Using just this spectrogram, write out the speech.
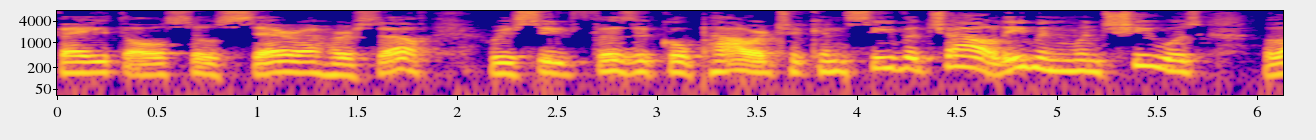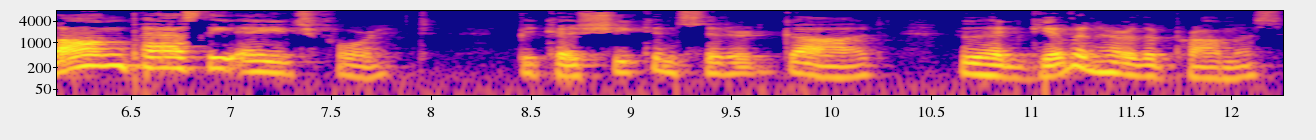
faith, also Sarah herself received physical power to conceive a child, even when she was long past the age for it, because she considered God, who had given her the promise,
